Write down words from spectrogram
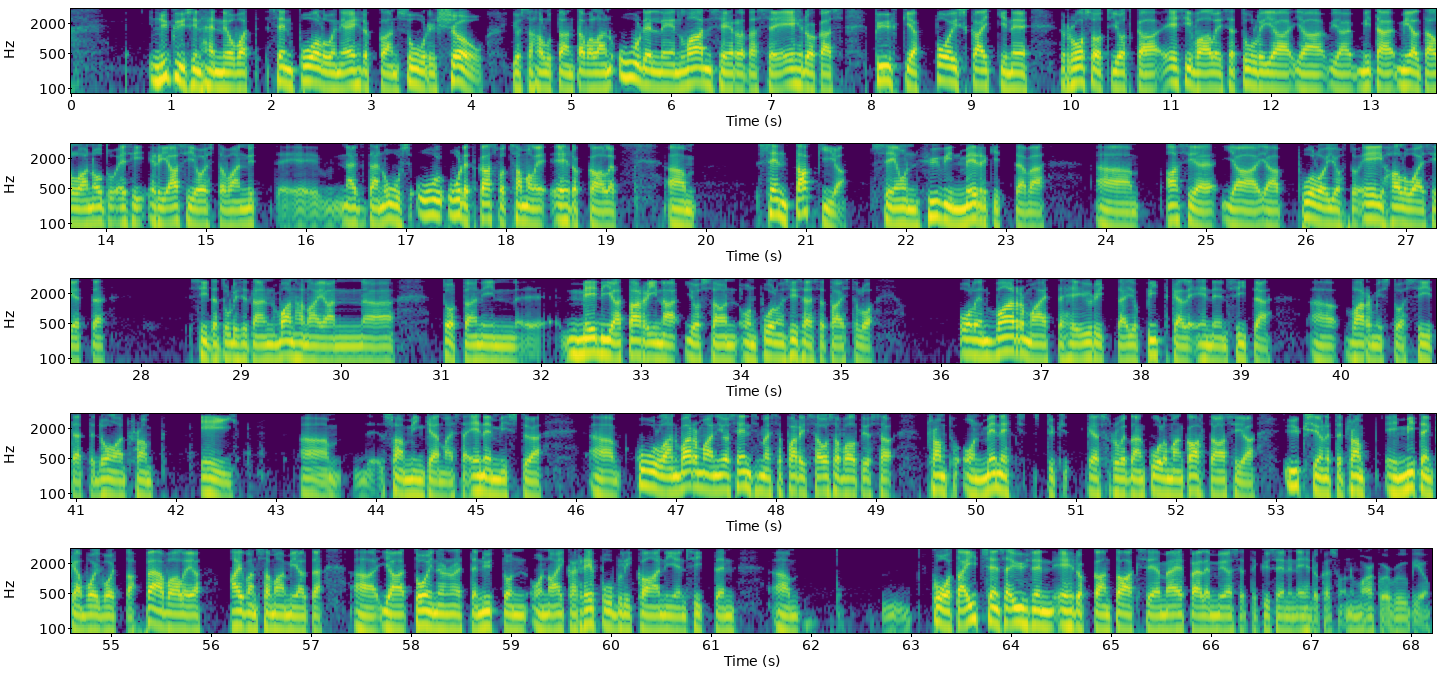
nykyisin ne ovat sen puolueen ja ehdokkaan suuri show, jossa halutaan tavallaan uudelleen lanseerata se ehdokas, pyyhkiä pois kaikki ne rosot, jotka esivaaleissa tuli ja, ja, ja mitä mieltä ollaan oltu esi, eri asioista, vaan nyt e, näytetään uus, u, uudet kasvot samalle ehdokkaalle. Ähm, sen takia se on hyvin merkittävä ähm, asia ja, ja puoluejohto ei haluaisi, että siitä tulisi tällainen vanhan ajan äh, tota niin, mediatarina, jossa on, on puolueen sisäistä taistelua. Olen varma, että he yrittää jo pitkälle ennen sitä äh, varmistua siitä, että Donald Trump ei äh, saa minkäänlaista enemmistöä. Äh, kuullaan varmaan, jos ensimmäisessä parissa osavaltiossa Trump on menestykäs, ruvetaan kuulemaan kahta asiaa. Yksi on, että Trump ei mitenkään voi voittaa päävaaleja, aivan samaa mieltä. Äh, ja toinen on, että nyt on, on aika republikaanien sitten ähm, koota itsensä yhden ehdokkaan taakse, ja mä epäilen myös, että kyseinen ehdokas on Marco Rubio.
